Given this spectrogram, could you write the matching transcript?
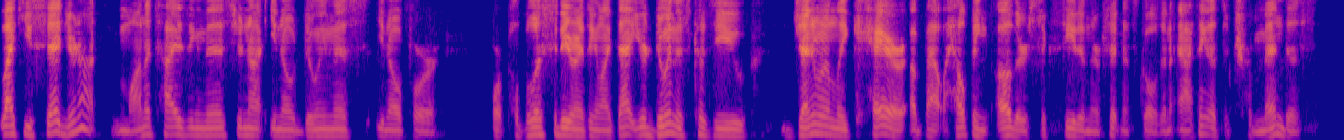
like you said, you're not monetizing this. You're not you know doing this you know for for publicity or anything like that. You're doing this because you genuinely care about helping others succeed in their fitness goals, and I think that's a tremendous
